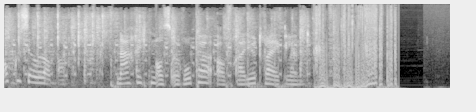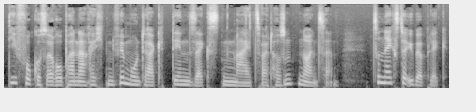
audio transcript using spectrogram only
Fokus Europa. Nachrichten aus Europa auf Radio Dreieckland. Die Fokus Europa Nachrichten für Montag, den 6. Mai 2019. Zunächst der Überblick.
